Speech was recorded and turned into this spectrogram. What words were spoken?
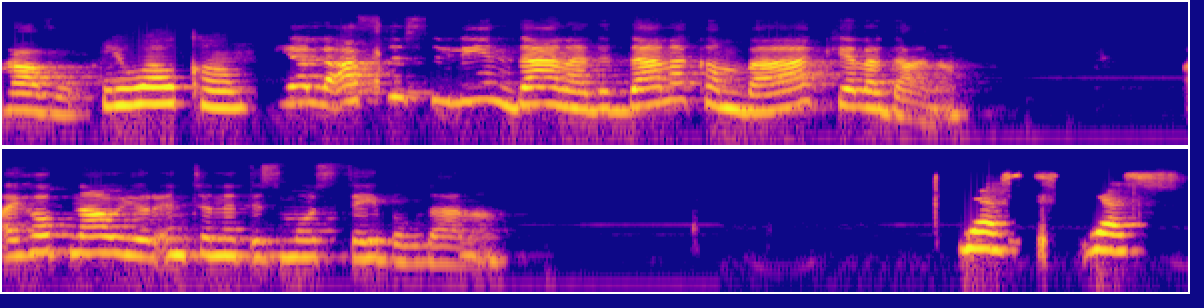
Bravo. You're welcome. Yalla, after Celine, Dana. Did Dana come back? Yalla, Dana. I hope now your internet is more stable, Dana. Yes, yes.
